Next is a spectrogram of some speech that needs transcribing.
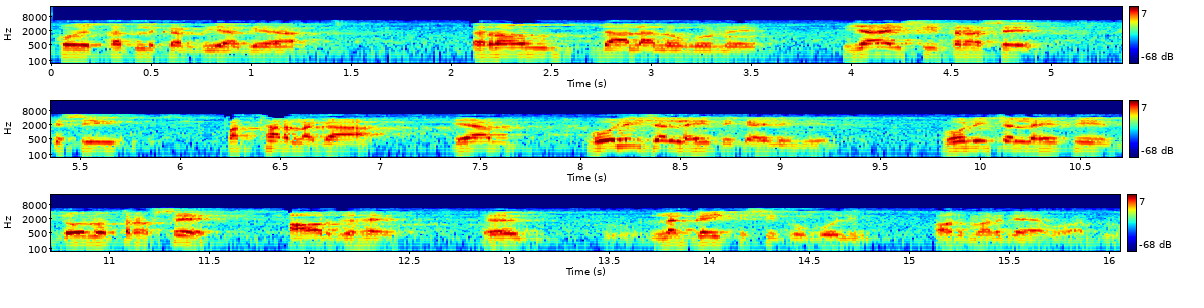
کوئی قتل کر دیا گیا، رون ڈالا لوگوں نے، یا اسی طرح سے کسی پتھر لگا یا گولی چل رہی تھی کہہ لیجیے گولی چل رہی تھی دونوں طرف سے اور جو ہے لگ گئی کسی کو گولی اور مر گیا وہ آدمی۔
